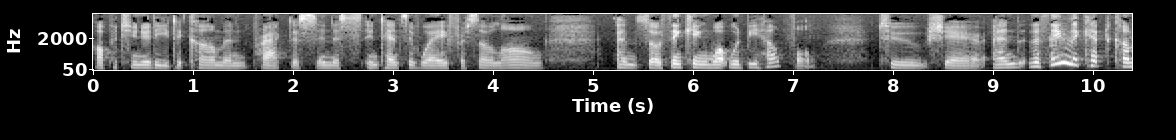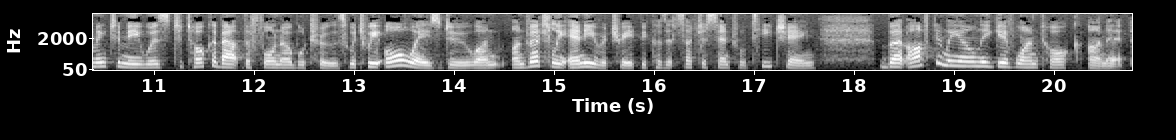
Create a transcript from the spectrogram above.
opportunity to come and practice in this intensive way for so long. And so, thinking what would be helpful to share. And the thing that kept coming to me was to talk about the Four Noble Truths, which we always do on, on virtually any retreat because it's such a central teaching. But often we only give one talk on it.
